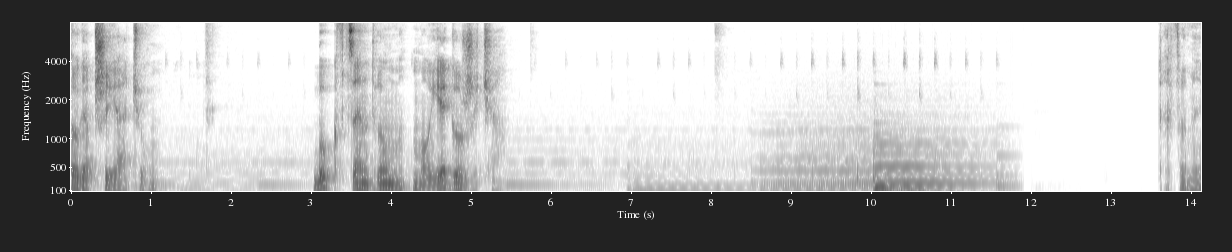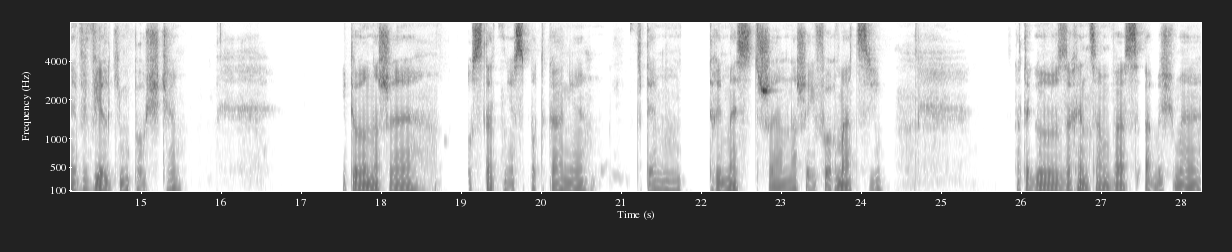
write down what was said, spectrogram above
droga przyjaciół. Bóg w centrum mojego życia. Trwamy w Wielkim Poście. I to nasze ostatnie spotkanie w tym trymestrze naszej formacji. Dlatego zachęcam Was, abyśmy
